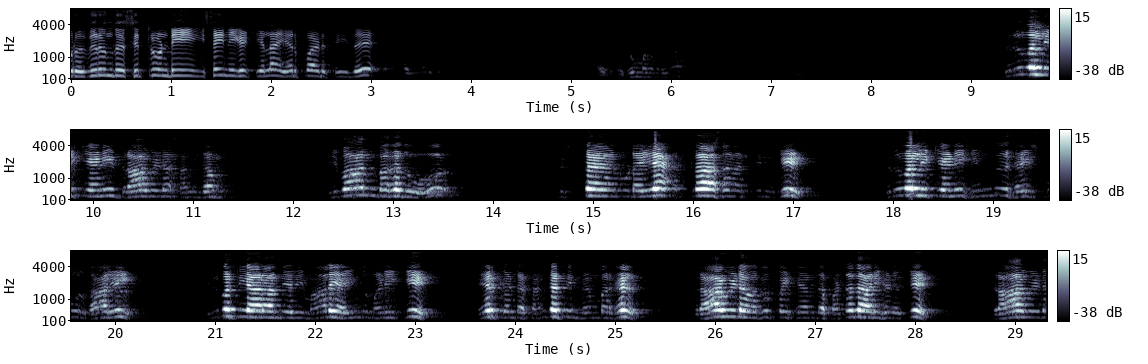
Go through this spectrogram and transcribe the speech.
ஒரு விருந்து சிற்றுண்டி இசை நிகழ்ச்சி எல்லாம் ஏற்பாடு செய்து திருவல்லிக்கேணி திராவிட சங்கம். திவான் பகதூர் கிருஷ்ணனுடைய அக்ராசனத்தின் கீழ். திருவல்லிக்கேணி ஹிந்து பதினாறாம் தேதி மாலை ஐந்து மணிக்கு மேற்கண்ட சங்கத்தின் மெம்பர்கள் திராவிட வகுப்பை சேர்ந்த பட்டதாரிகளுக்கு திராவிட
